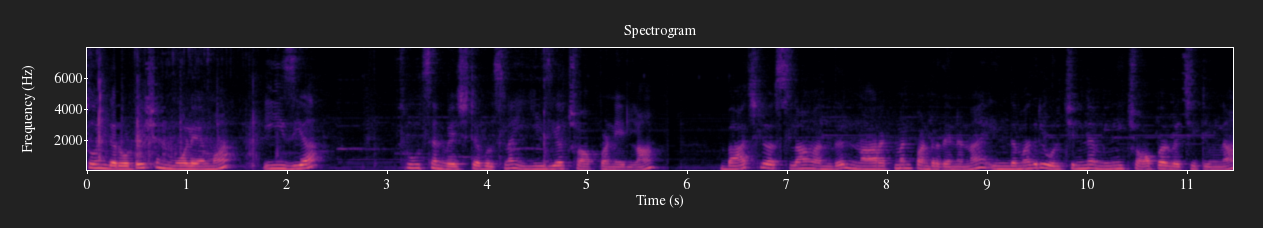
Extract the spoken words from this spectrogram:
ஸோ இந்த ரொட்டேஷன் மூலயமா ஈஸியாக ஃப்ரூட்ஸ் அண்ட் வெஜிடபிள்ஸ்லாம் ஈஸியாக சாப் பண்ணிடலாம். பேச்சுலர்ஸ்லாம் வந்து நான் ரெக்கமெண்ட் பண்ணுறது என்னென்னா இந்த மாதிரி ஒரு சின்ன மினி சாப்பர் வச்சுட்டிங்கன்னா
